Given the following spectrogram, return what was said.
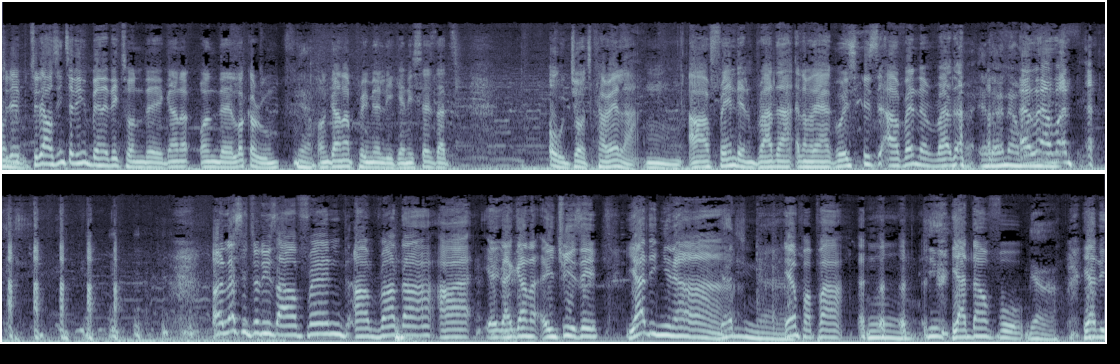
today, today I was interviewing Benedict on the Ghana on the locker room Yeah. on Ghana Premier League, and he says that. Oh, George Carella, mm, our friend and brother, and I'm like, "Who is our friend and brother? Elena Amadi. Elena Amadi. Uh, let's introduce our friend, our brother, our uh, Ghana entry. Say, Yadi Nina, Yadi nyinaa. yeah, Papa, Mm, he- Yadanfo, Yeah. Yadi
